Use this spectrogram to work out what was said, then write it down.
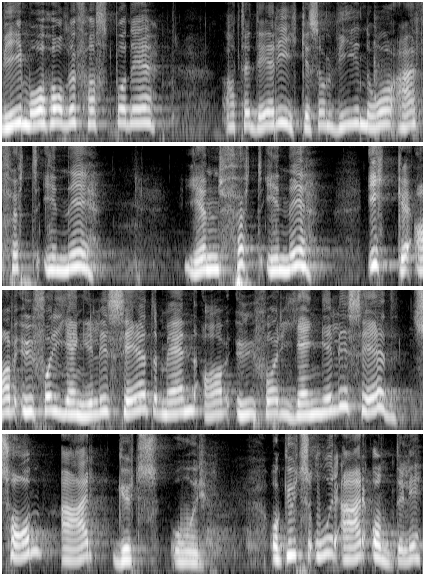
Vi må holde fast på det. At det riket som vi nå er født inn i, gjenfødt inn i, ikke av uforgjengelig sæd, men av uforgjengelig sæd, som er Guds ord. Og Guds ord er åndelig.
